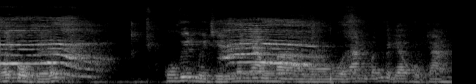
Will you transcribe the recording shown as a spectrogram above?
Đấy cổ thế covid 19 anh em mà ngồi ăn vẫn phải đeo khẩu trang.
